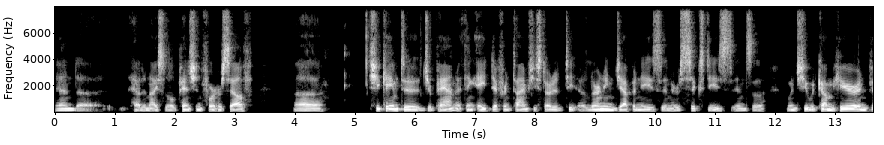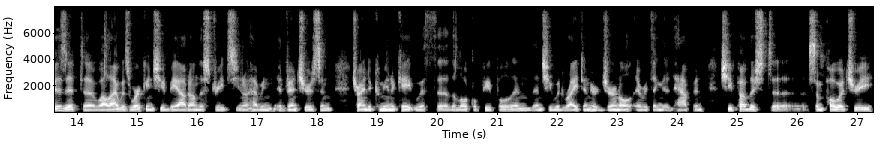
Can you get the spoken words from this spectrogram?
and uh, had a nice little pension for herself. Uh, she came to Japan, I think, eight different times. She started uh, learning Japanese in her 60s. And so when she would come here and visit uh, while I was working, she'd be out on the streets, you know, having adventures and trying to communicate with uh, the local people. And then she would write in her journal everything that had happened. She published uh, some poetry.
